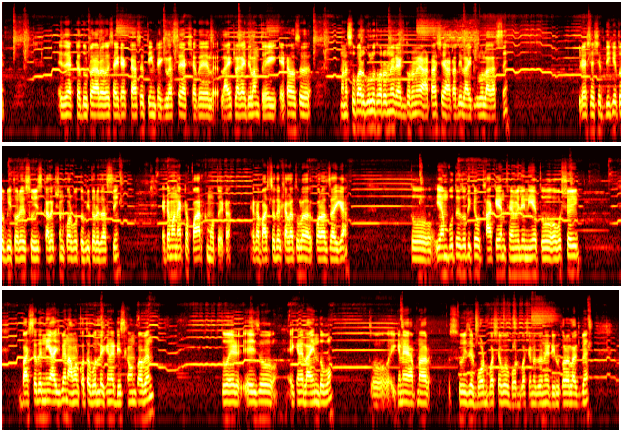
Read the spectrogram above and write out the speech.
এই যে একটা দুটো আর ওই সাইডে একটা আছে, তিনটে গিলাসে একসাথে লাইট লাগাই দিলাম। তো এই, এটা হচ্ছে মানে সুপারগুলো ধরনের, এক ধরনের আটা, সে আটা দিয়ে লাইটগুলো লাগাচ্ছে। প্রায় শেষের দিকে তো ভিতরে সুইচ কালেকশন করব তো ভিতরে যাচ্ছি। এটা মানে একটা পার্ক মতো এটা। এটা বাচ্চাদের খেলাধুলা করার জায়গা। তো ইয়াম্বুতে যদি কেউ থাকেন, ফ্যামিলি নিয়ে, তো অবশ্যই বাচ্চাদের নিয়ে আসবেন, আমার কথা বললে এখানে ডিসকাউন্ট পাবেন। তো এর, এই যে এখানে লাইন দেবো। তো এখানে আপনার সুইচের বোর্ড বসাবো বোর্ড বসানোর জন্য ডিল করা লাগবে।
